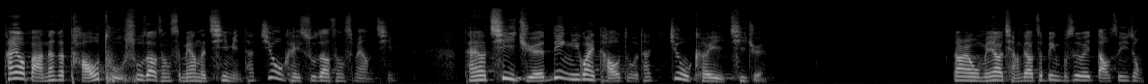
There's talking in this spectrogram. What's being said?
他要把那个陶土塑造成什么样的器皿，他就可以塑造成什么样的器皿。他要弃绝另一块陶土，他就可以弃绝。当然，我们要强调，这并不是会导致一种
